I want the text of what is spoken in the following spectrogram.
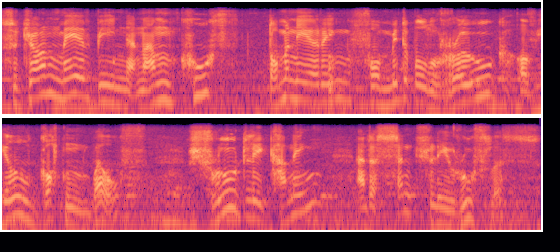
Sir John may have been an uncouth, domineering, formidable rogue of ill-gotten wealth, shrewdly cunning and essentially ruthless,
